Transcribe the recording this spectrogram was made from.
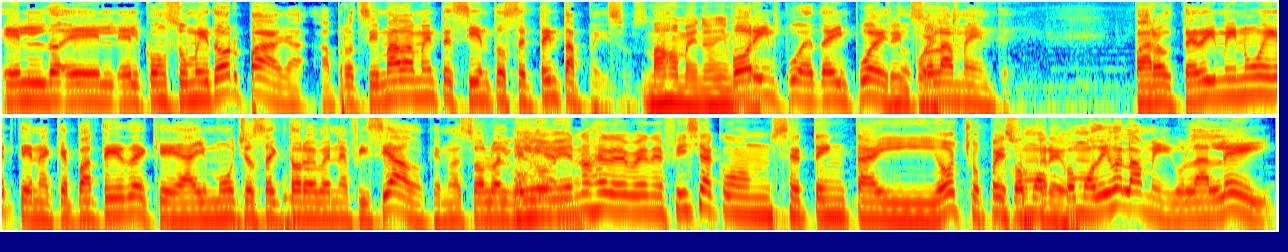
El, el- el consumidor paga aproximadamente 170 pesos Más o menos en por de impuestos De solamente. Para usted disminuir, tiene que partir de que hay muchos sectores beneficiados, que no es solo el El gobierno. gobierno se beneficia con 78 pesos, como, creo. como dijo el amigo, la ley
